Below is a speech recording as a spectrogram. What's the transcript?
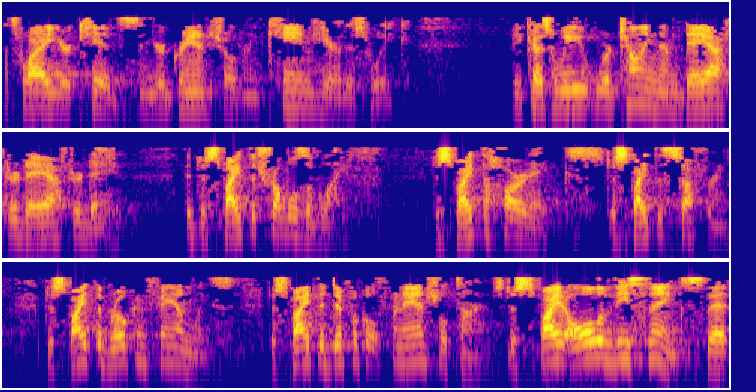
That's why your kids and your grandchildren came here this week. Because we were telling them day after day after day that despite the troubles of life, despite the heartaches, despite the suffering, despite the broken families, despite the difficult financial times, despite all of these things, that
